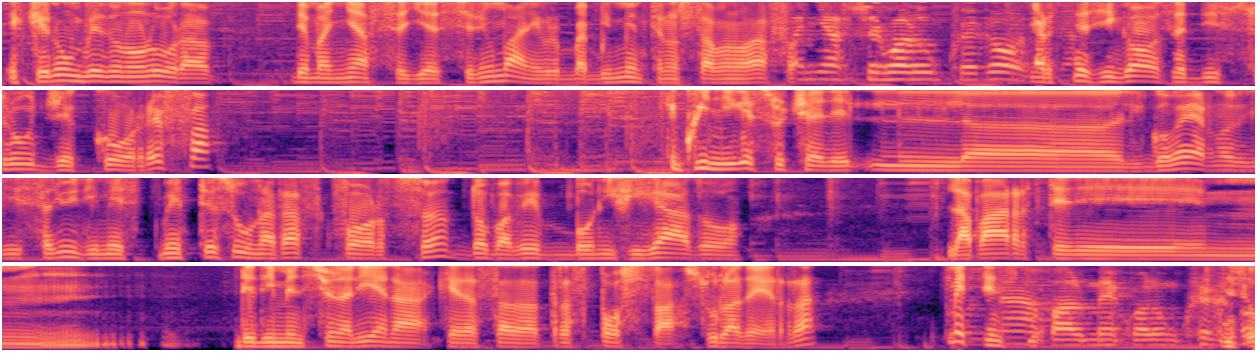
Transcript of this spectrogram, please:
e che non vedono l'ora di mangiarsi gli esseri umani probabilmente non stavano a fare Bagnasse qualunque cosa. qualsiasi cosa distrugge e corre e fa. E quindi che succede? Il, il governo degli Stati Uniti mette su una task force dopo aver bonificato la parte di dimensione aliena che era stata trasposta sulla Terra. Mette insieme Napalm e qualunque cosa.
